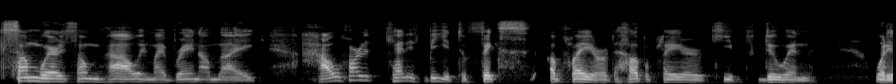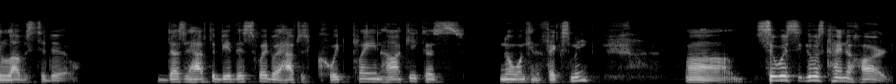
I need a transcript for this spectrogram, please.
somewhere, somehow in my brain, I'm like, how hard can it be to fix a player or to help a player keep doing what he loves to do? Does it have to be this way? Do I have to quit playing hockey because no one can fix me? Um, so it was it was kind of hard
